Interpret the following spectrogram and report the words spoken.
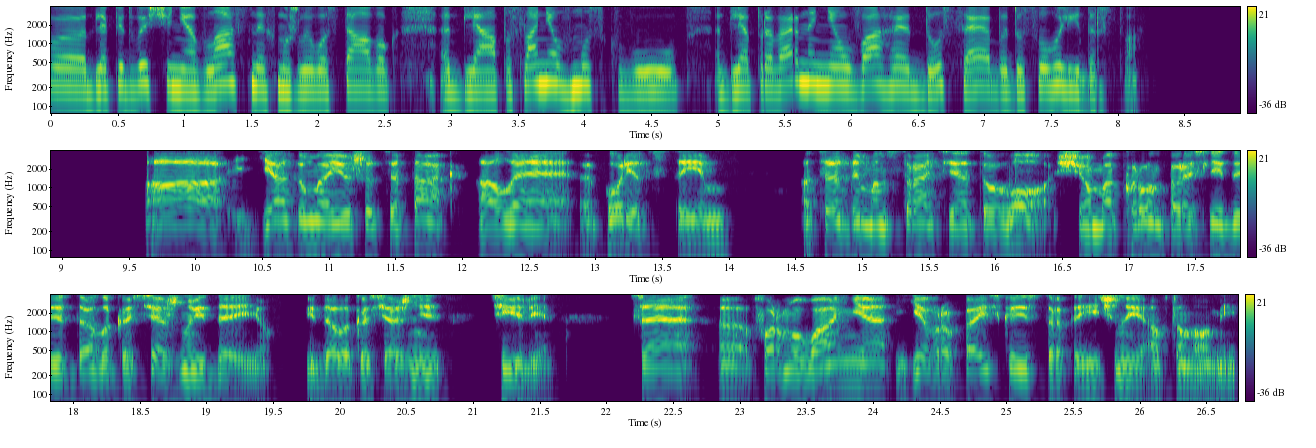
е, для підвищення власних можливо ставок, для послання в Москву, для привернення уваги до себе, до свого лідерства? А, Я думаю, що це так, але поряд з тим. А це демонстрація того, що Макрон переслідує далекосяжну ідею і далекосяжні цілі це е, формування європейської стратегічної автономії.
